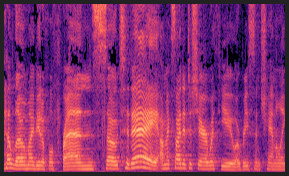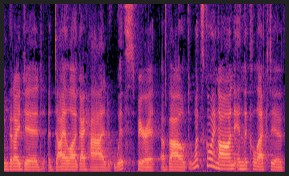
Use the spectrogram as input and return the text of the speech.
Hello, my beautiful friends. So, today I'm excited to share with you a recent channeling that I did, a dialogue I had with Spirit about what's going on in the collective.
